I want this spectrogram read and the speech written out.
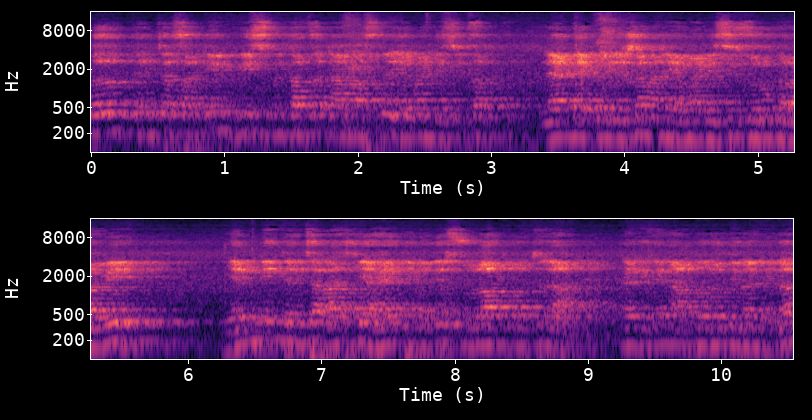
तर त्यांच्यासाठी वीस मिनिटाचं काम असतं. एमआयडीसीचा लँड ऍक्विजिशन आणि एमआयडीसी सुरू करावी. यांनी त्यांच्या राजकीय हयातीमध्ये सोलापूरला त्या ठिकाणी अधोगतीला नेलं.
